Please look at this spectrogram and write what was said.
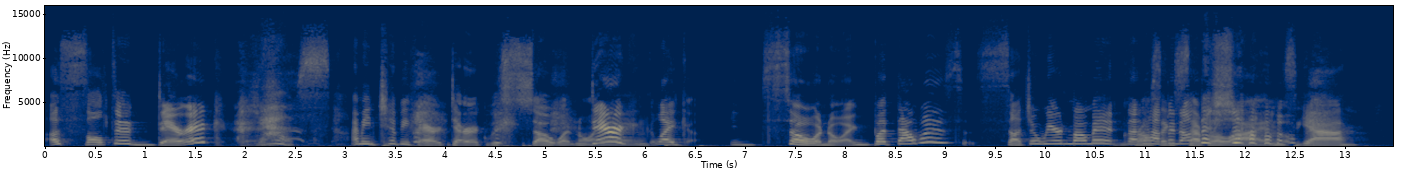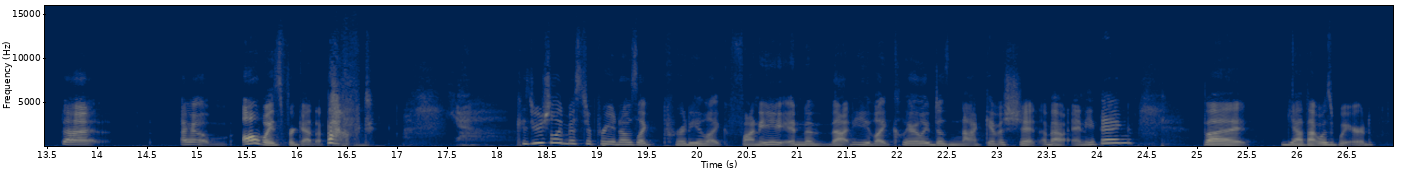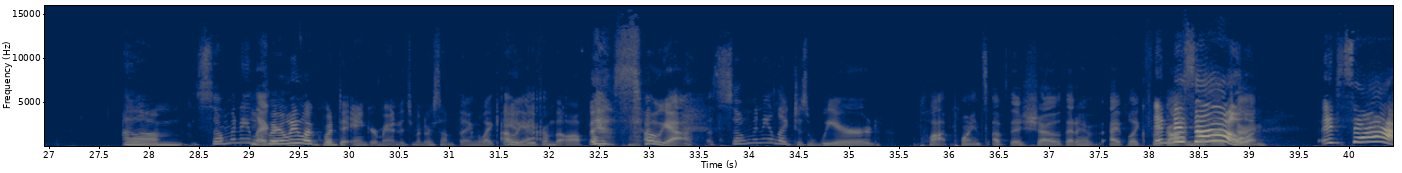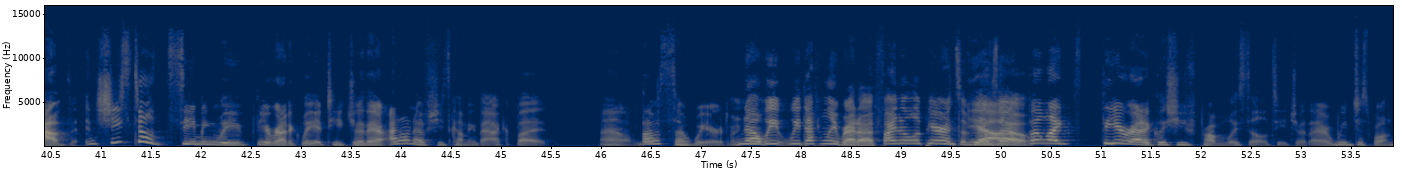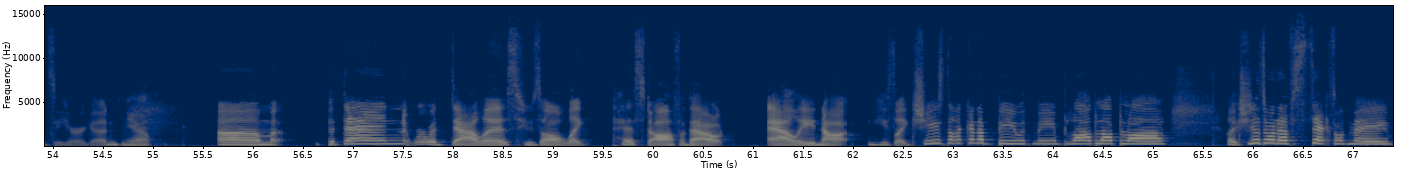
assaulted Derek? yes, I mean to be fair, Derek was so annoying. Derek like so annoying, but that was such a weird moment that crossing happened on several the show lines. Yeah, that I um, always forget about. Because usually Mr. Perino's like pretty like funny in the, that he like clearly does not give a shit about anything, but yeah, that was weird. Um, So many he like clearly like went to anger management or something, like Oh, yeah. from The Office. Oh yeah, so many like just weird plot points of this show that have I've like And forgotten Miss over time. and Sav, and she's still seemingly theoretically a teacher there. I don't know if she's coming back, but that was so weird. No, we we definitely read a final appearance of Yeah. But like theoretically, she's probably still a teacher there. We just won't see her again. yeah, Um, but then we're with Dallas, who's all like pissed off about Allie not. He's like, she's not gonna be with me, blah blah blah. Like she doesn't want to have sex with me,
